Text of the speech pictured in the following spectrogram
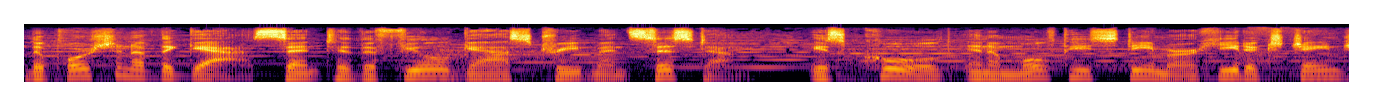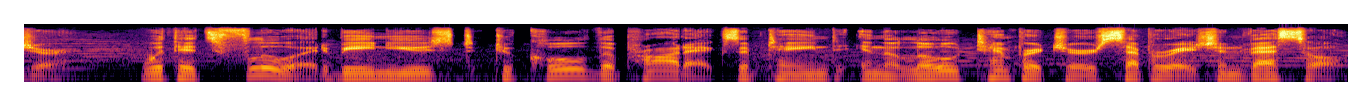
The portion of the gas sent to the fuel gas treatment system is cooled in a multi-stream heat exchanger with its fluid being used to cool the products obtained in the low temperature separation vessel.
